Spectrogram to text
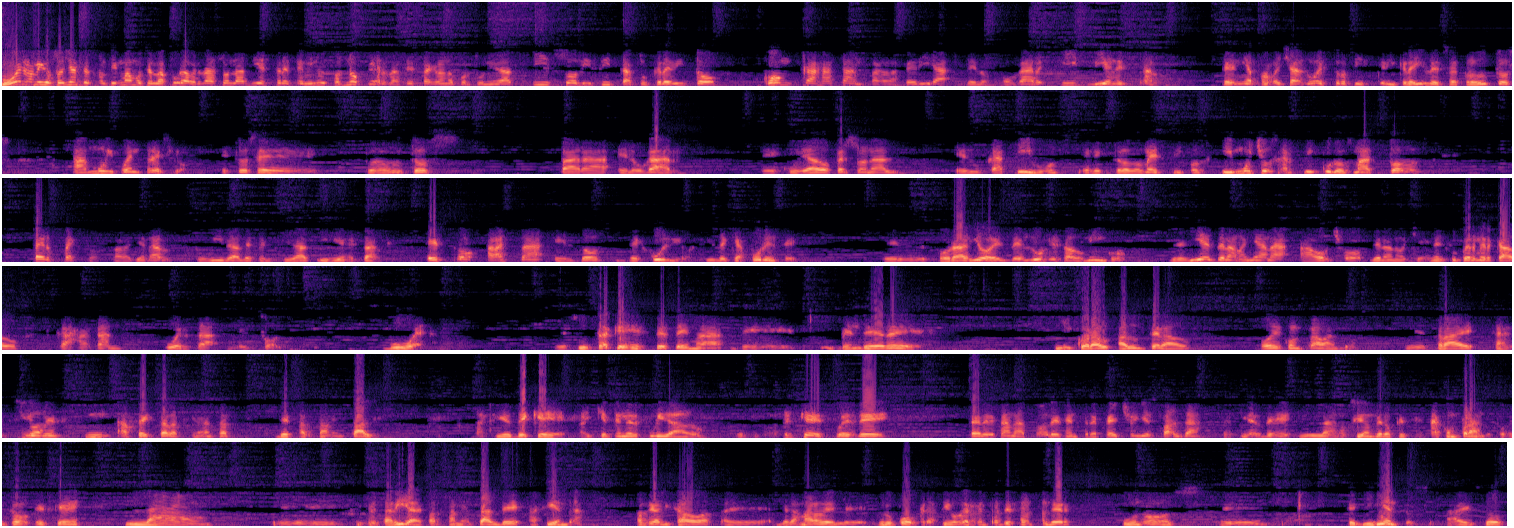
Bueno, amigos oyentes, continuamos en la pura verdad. Son las 10:13 minutos. No pierdas esta gran oportunidad y solicita tu crédito con Cajazán para la Feria del Hogar y Bienestar. Ven y aprovecha nuestros increíbles eh, productos a muy buen precio. Estos eh, productos para el hogar, eh, cuidado personal, educativos, electrodomésticos y muchos artículos más, todos perfecto para llenar tu vida de felicidad y bienestar. Esto hasta el 2 de julio, así de que apúrense. El horario es de lunes a domingo, de 10 de la mañana a 8 de la noche, en el supermercado Cajatán, Puerta del Sol. Bueno, resulta que este tema de vender eh, licor adulterado o de contrabando eh, trae sanciones y afecta las finanzas departamentales. Así es de que hay que tener cuidado. es que después de tres anatoles entre pecho y espalda, se pierde la noción de lo que se está comprando. Por eso es que la eh, Secretaría Departamental de Hacienda ha realizado eh, de la mano del Grupo Operativo de Rentas de Santander unos seguimientos a estos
